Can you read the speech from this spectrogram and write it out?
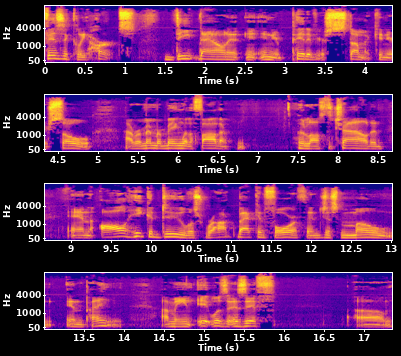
physically hurts deep down in, in your pit of your stomach, in your soul. I remember being with a father who lost a child and and all he could do was rock back and forth and just moan in pain. I mean, it was as if um,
